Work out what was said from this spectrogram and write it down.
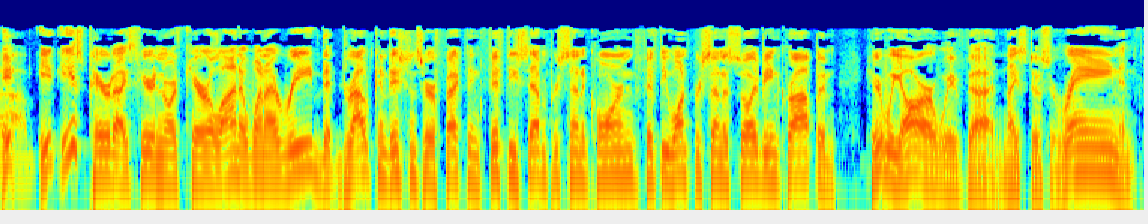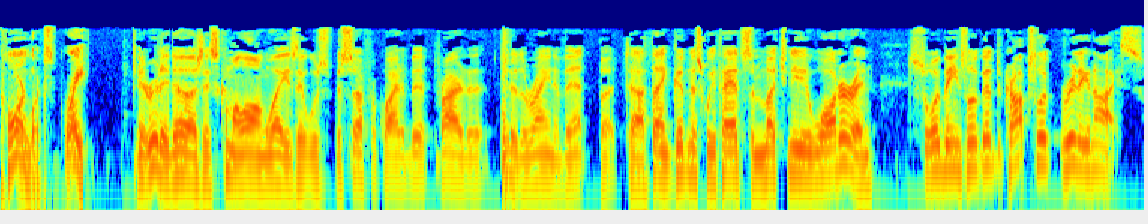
It, um, it is paradise here in North Carolina when I read that drought conditions are affecting 57% of corn, 51% of soybean crop, and here we are with a uh, nice dose of rain, and corn looks great. It really does. It's come a long ways. It was to suffer quite a bit prior to, to the rain event, but uh, thank goodness we've had some much needed water, and soybeans look good. The crops look really nice.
